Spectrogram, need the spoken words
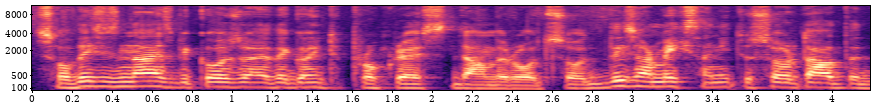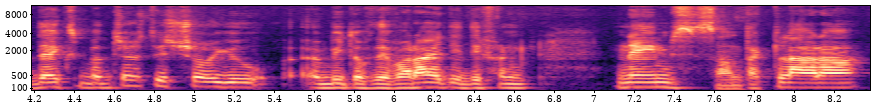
So this is nice because uh, they're going to progress down the road. So these are mixed, I need to sort out the decks, but just to show you a bit of the variety, different names, Santa Clara,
